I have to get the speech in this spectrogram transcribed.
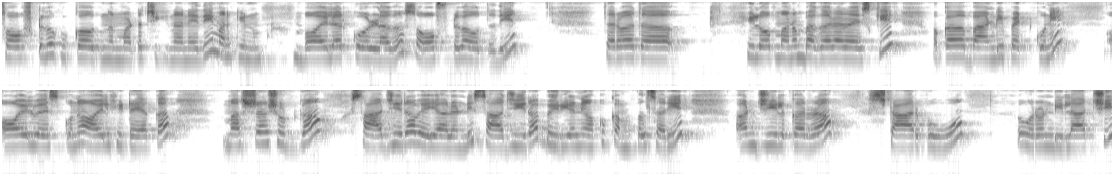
సాఫ్ట్గా కుక్ అవుతుంది అనమాట చికెన్ అనేది. మనకి బాయిలర్ కోల్డ్ లాగా సాఫ్ట్గా అవుతుంది. తర్వాత ఈలోపు మనం బగారా రైస్కి ఒక బాండీ పెట్టుకుని ఆయిల్ వేసుకుని ఆయిల్ హీట్ అయ్యాక మస్ట్ అండ్ షుడ్గా సాజీరా వేయాలండి. సాజీరా బిర్యానీ ఆకు కంపల్సరీ. అండ్ జీలకర్ర స్టార్ పువ్వు రెండు ఇలాచి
